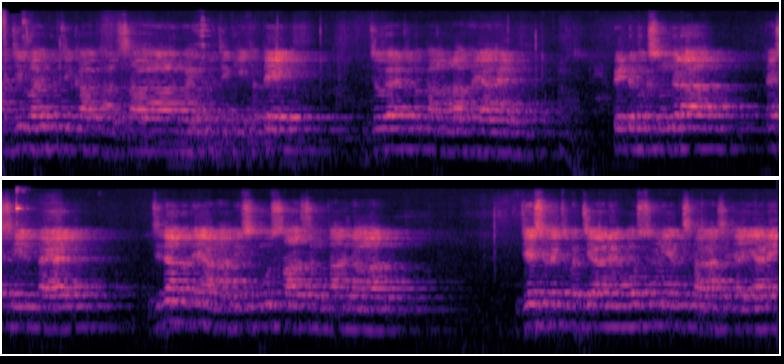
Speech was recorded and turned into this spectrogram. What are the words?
ਹਾਂਜੀ, ਵਾਹਿਗੁਰੂ ਜੀ ਕਾ ਖਾਲਸਾ, ਵਾਹਿਗੁਰੂ ਜੀ ਕੀ ਫਤਿਹ। ਜੋ ਅੱਜ ਮੁਕਾਬਲਾ ਹੋਇਆ ਹੈ, ਪਿੰਡ ਮੁਕਸੁੰਦਰਾ ਤਹਿਸੀਲ ਪੈਲ, ਜ਼ਿਲ੍ਹਾ ਲੁਧਿਆਣਾ ਦੀ ਸਮੂਹ ਸਾਧ ਸੰਗਤਾਂ ਦੇ ਨਾਲ ਜਿਸ ਵਿੱਚ ਬੱਚਿਆਂ ਨੇ ਬਹੁਤ ਸੋਹਣੀਆਂ ਦਸਤਾਰਾਂ ਸਜਾਈਆਂ ਨੇ।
